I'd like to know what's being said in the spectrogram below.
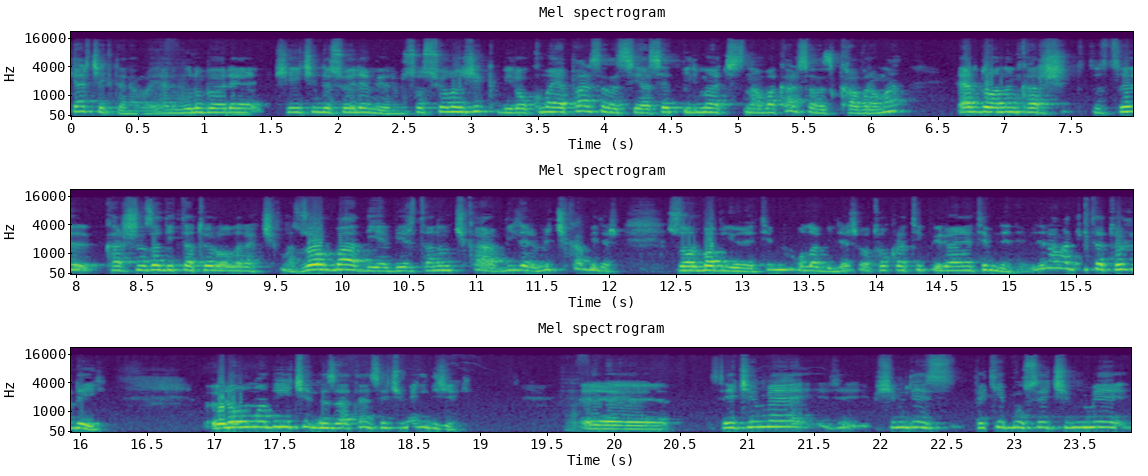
Gerçekten ama yani bunu böyle şey içinde söylemiyorum. Sosyolojik bir okuma yaparsanız, siyaset bilimi açısından bakarsanız kavrama Erdoğan'ın karşıtı, karşınıza diktatör olarak çıkmaz. Zorba diye bir tanım çıkabilir mi? Çıkabilir. Zorba bir yönetim olabilir. Otokratik bir yönetim denebilir ama diktatör değil. Öyle olmadığı için de zaten seçime gidecek. Ee, seçime şimdi peki bu seçimi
